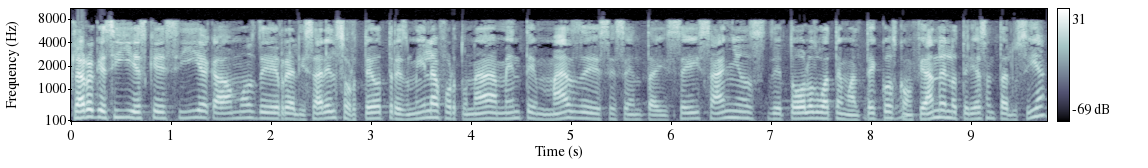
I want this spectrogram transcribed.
Claro que sí, es que sí, acabamos de realizar el sorteo 3000, afortunadamente más de 66 años de todos los guatemaltecos confiando en Lotería Santa Lucía.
